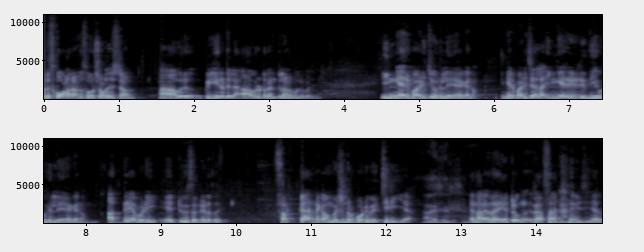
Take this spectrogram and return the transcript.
ഒരു സ്കോളറാണ് സോഷ്യോളജിസ്റ്റാണ് ആ ഒരു പീരീഡിലെ ആ ഒരു ട്രെൻഡിലാണ് പുള്ളി പഠിച്ചത്. ഇങ്ങനെ പഠിച്ച ഒരു ലേഖനം ഇങ്ങനെ പഠിച്ചതല്ല ഇങ്ങനെ എഴുതിയ ഒരു ലേഖനം അതേപടി എ ടു ഇസഡ് എടുത്ത് സർക്കാരിന്റെ കമ്മീഷൻ റിപ്പോർട്ട് വെച്ചിരിക്കുക. അത് ഏറ്റവും രസം എന്താണെന്ന് വെച്ച് കഴിഞ്ഞാൽ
